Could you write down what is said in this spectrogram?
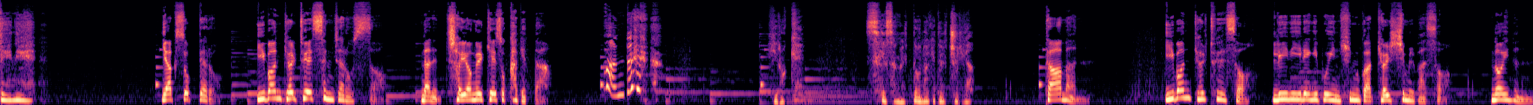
리니, 약속대로 이번 결투의 승자로서 나는 처형을 계속하겠다. 안 돼! 이렇게 세상을 떠나게 될 줄이야. 다만 이번 결투에서 리니 일행이 보인 힘과 결심을 봐서 너희는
